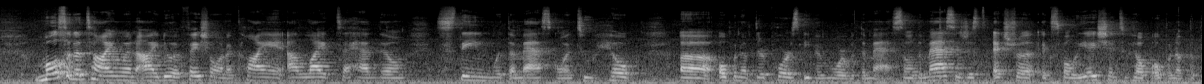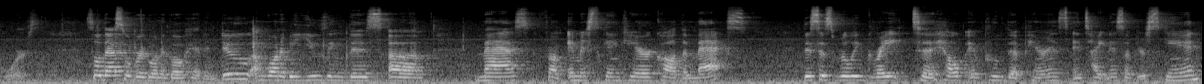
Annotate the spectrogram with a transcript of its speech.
most of the time when I do a facial on a client, I like to have them steam with the mask on to help uh, open up their pores even more with the mask. So the mask is just extra exfoliation to help open up the pores. So that's what we're going to go ahead and do. I'm going to be using this uh, mask from Image Skincare called the Max. This is really great to help improve the appearance and tightness of your skin.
